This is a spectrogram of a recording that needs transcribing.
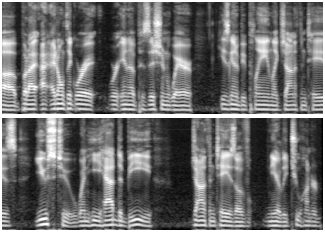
Uh, but I, I don't think we're we're in a position where he's going to be playing like Jonathan Toews used to when he had to be Jonathan Toews of nearly 200,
